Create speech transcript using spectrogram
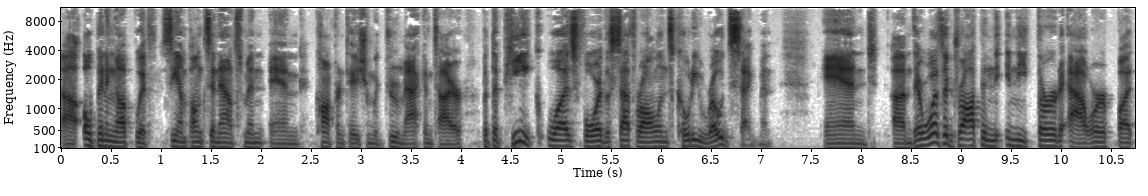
uh, opening up with CM Punk's announcement and confrontation with Drew McIntyre. But the peak was for the Seth Rollins Cody Rhodes segment. And um, there was a drop in the, in the third hour, but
